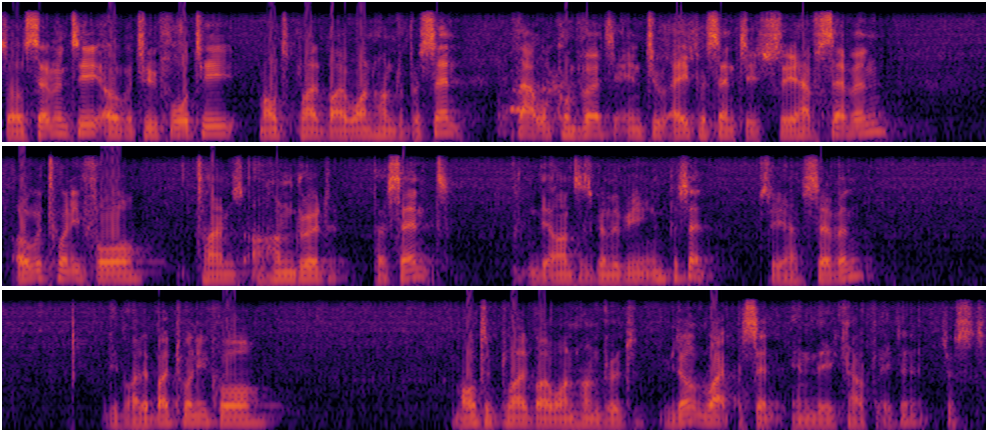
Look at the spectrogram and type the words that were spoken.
So 70 over 240 multiplied by 100%, that will convert it into a percentage. So you have 7 over 24 times 100%, and the answer is going to be in percent. So you have 7 divided by 24 multiplied by 100. You don't write percent in the calculator, just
